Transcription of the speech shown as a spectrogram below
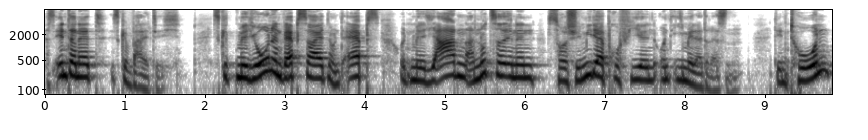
Das Internet ist gewaltig. Es gibt Millionen Webseiten und Apps und Milliarden an Nutzerinnen, Social-Media-Profilen und E-Mail-Adressen. Den Ton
